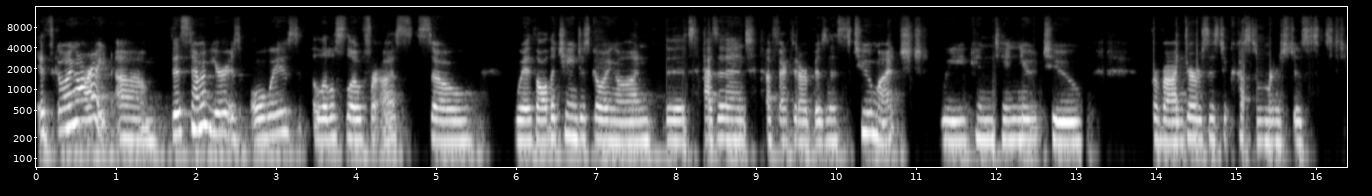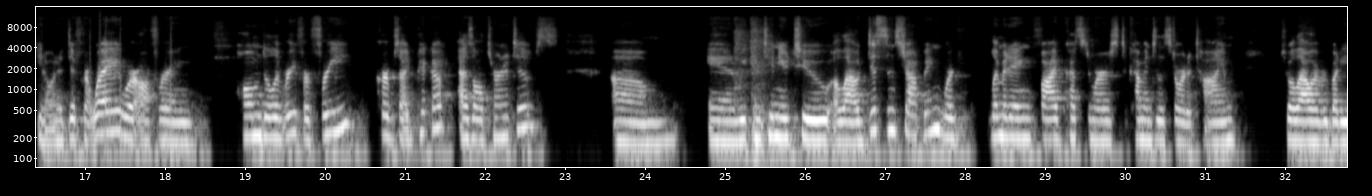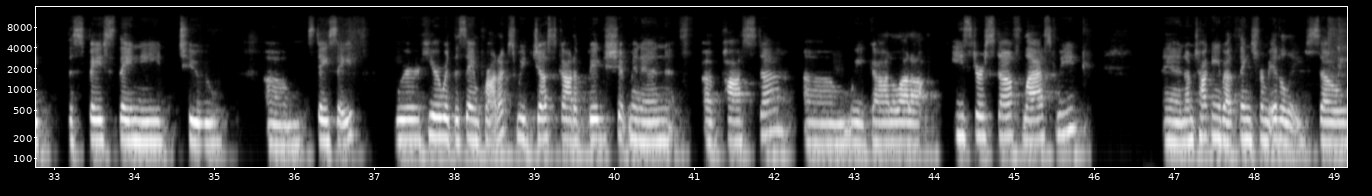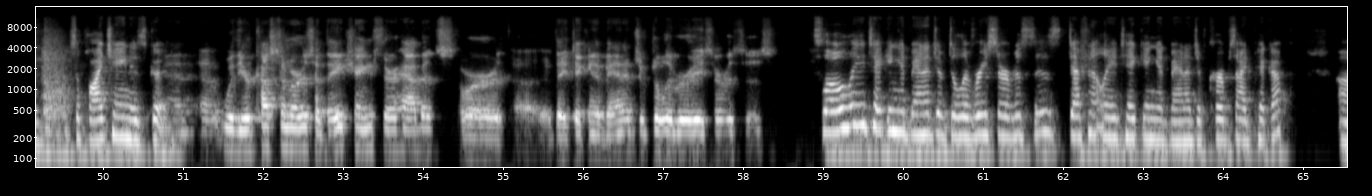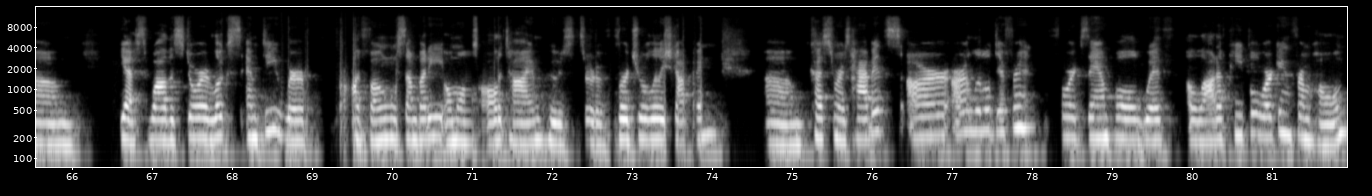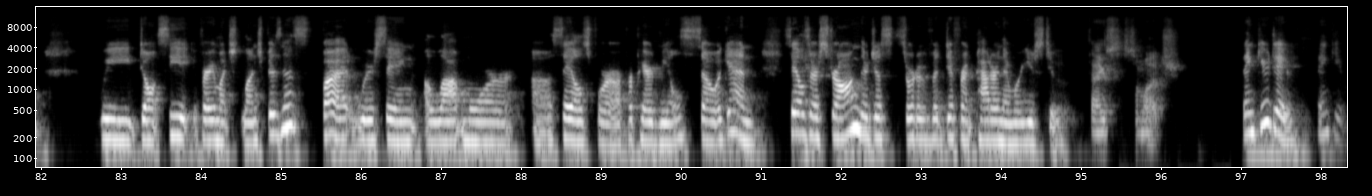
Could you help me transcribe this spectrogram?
It's going all right. Um, this time of year is always a little slow for us. So, with all the changes going on, this hasn't affected our business too much. We continue to provide services to customers just you know in a different way. We're offering home delivery for free, curbside pickup as alternatives. Um, and we continue to allow distance shopping. We're limiting five customers to come into the store at a time to allow everybody the space they need to um, stay safe. We're here with the same products. We just got a big shipment in of pasta. Um, we got a lot of Easter stuff last week. And I'm talking about things from Italy. So supply chain is good. And uh, with your customers, have they changed their habits or are they taking advantage of delivery services? slowly taking advantage of delivery services, definitely taking advantage of curbside pickup. Um, yes, while the store looks empty, we're on the phone with somebody almost all the time who's sort of virtually shopping. Um, customers' habits are, are a little different. For example, with a lot of people working from home, we don't see very much lunch business, but we're seeing a lot more uh, sales for our prepared meals. So again, sales are strong. They're just sort of a different pattern than we're used to. Thanks so much. Thank you, Dave. Thank you.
